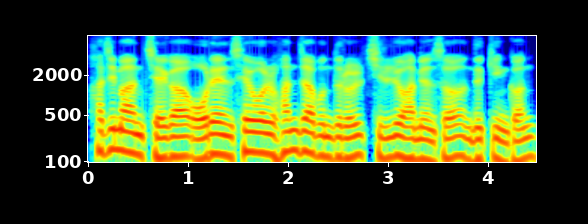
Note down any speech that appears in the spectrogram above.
하지만 제가 오랜 세월 환자분들을 진료하면서 느낀 건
